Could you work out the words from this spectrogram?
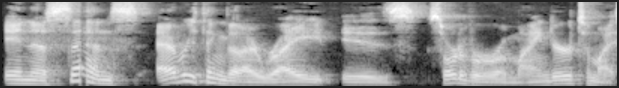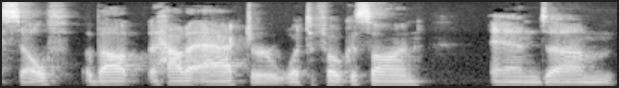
in a sense, everything that I write is sort of a reminder to myself about how to act or what to focus on. And, um,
